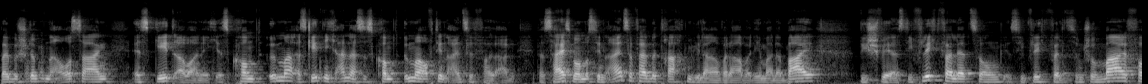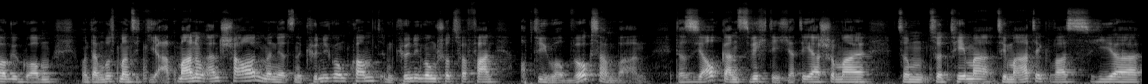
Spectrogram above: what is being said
bei bestimmten Aussagen. Es geht aber nicht. Es kommt immer, es geht nicht anders. Es kommt immer auf den Einzelfall an. Das heißt, man muss den Einzelfall betrachten, wie lange war der Arbeitnehmer dabei, wie schwer ist die Pflichtverletzung, ist die Pflichtverletzung schon mal vorgekommen und dann muss man sich die Abmahnung anschauen, wenn jetzt eine Kündigung kommt, im Kündigungsschutzverfahren, ob die überhaupt wirksam waren. Das ist ja auch ganz wichtig. Ich hatte ja schon mal zum, zur Thema, Thematik was hier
